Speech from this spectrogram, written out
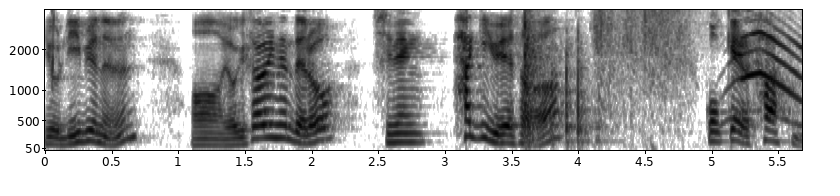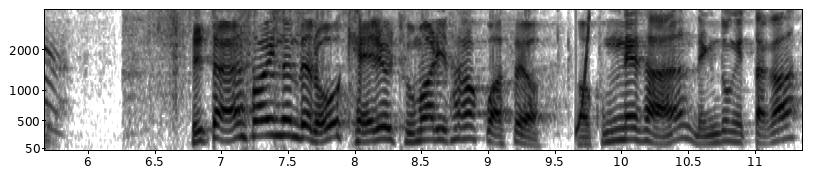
이 리뷰는 어 여기 써 있는 대로 진행하기 위해서 꽃게를 사왔습니다. 일단 써 있는 대로 게를 두 마리 사갖고 왔어요. 어 국내산 냉동했다가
